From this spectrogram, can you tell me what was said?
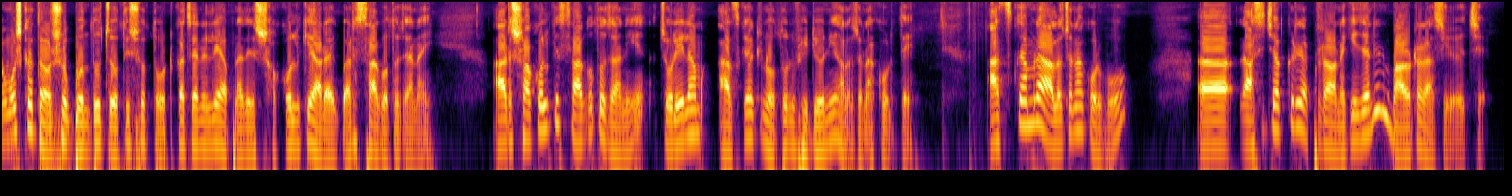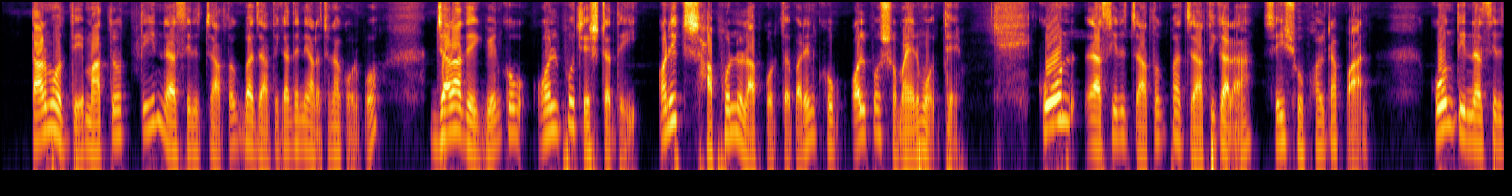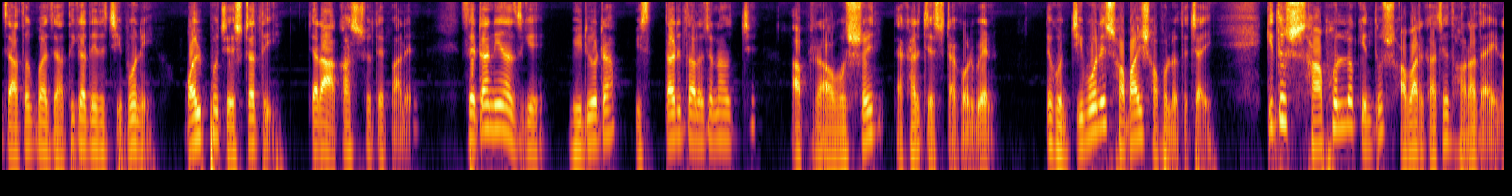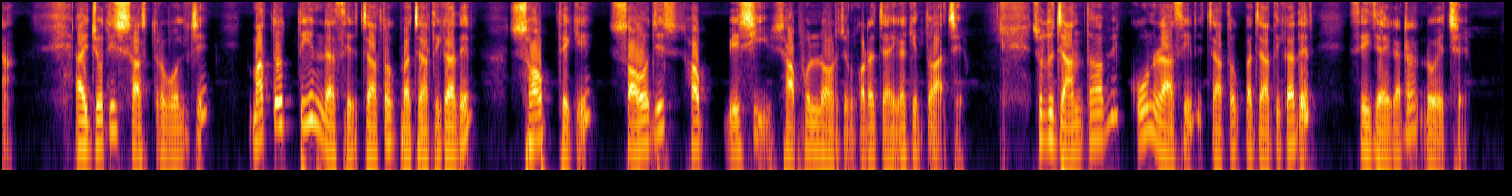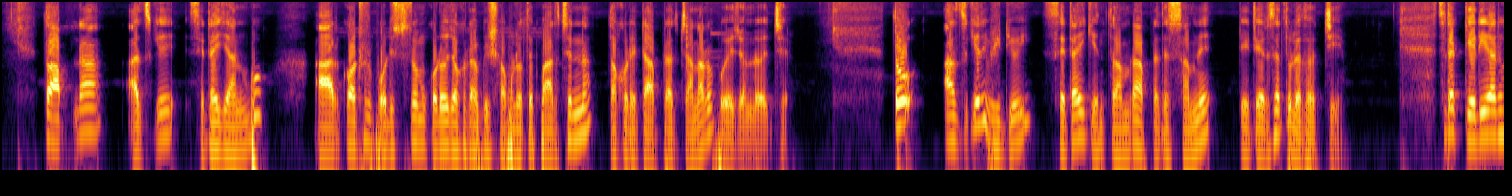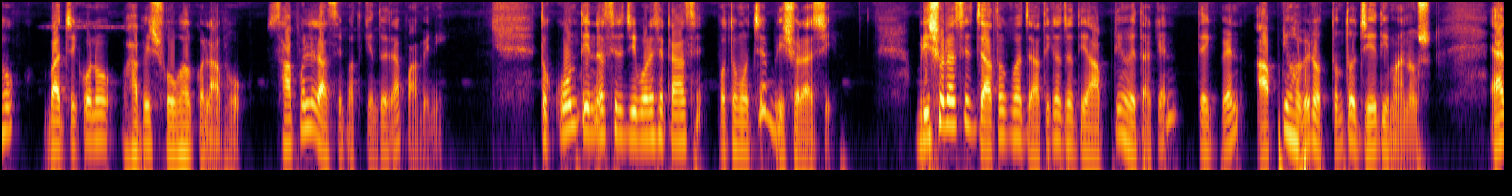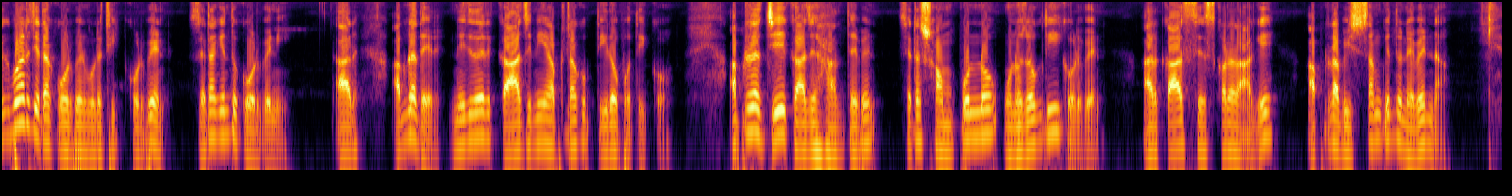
নমস্কার দর্শক বন্ধু, জ্যোতিষ টোটকা চ্যানেলে আপনাদের সকলকে আরও একবার স্বাগত জানাই। আর সকলকে স্বাগত জানিয়ে চলে এলাম আজকে একটা নতুন ভিডিও নিয়ে আলোচনা করতে। আজকে আমরা আলোচনা করব রাশিচক্রে আপনারা অনেকেই জানেন বারোটা রাশি রয়েছে। তার মধ্যে মাত্র তিন রাশির জাতক বা জাতিকাদের নিয়ে আলোচনা করব, যারা দেখবেন খুব অল্প চেষ্টাতেই অনেক সাফল্য লাভ করতে পারেন খুব অল্প সময়ের মধ্যে। কোন রাশির জাতক বা জাতিকারা সেই সুফলটা পান? কোন তিন রাশির জাতক বা জাতিকাদের জীবনে অল্প চেষ্টাতেই যারা আকাশ ছুঁতে পারেন? সেটা নিয়ে আজকে ভিডিওটা বিস্তারিত আলোচনা হচ্ছে। আপনারা অবশ্যই দেখার চেষ্টা করবেন। দেখুন, জীবনে সবাই সফল হতে চায়, কিন্তু সাফল্য কিন্তু সবার কাছে ধরা দেয় না। আর জ্যোতিষশাস্ত্র বলছে, মাত্র তিন রাশির জাতক বা জাতিকাদের সব থেকে সহজে সব বেশি সাফল্য অর্জন করার জায়গা কিন্তু আছে। শুধু জানতে হবে কোন রাশির জাতক বা জাতিকাদের সেই জায়গাটা রয়েছে। তো আপনারা আজকে সেটাই জানব। আর কঠোর পরিশ্রম করেও যখন আপনি সফল হতে পারছেন না, তখন এটা আপনার জানারও প্রয়োজন রয়েছে। তো আজকের ভিডিওই সেটাই কিন্তু আমরা আপনাদের সামনে ডিটেলসে তুলে ধরছি। সেটা কেরিয়ার হোক বা যে কোনোভাবে সৌভাগ্য লাভ হোক, সাফল্যের আশীর্বাদ কিন্তু এরা পাবেনি তো কোন তিন রাশির জীবনে সেটা আসে প্রথম হচ্ছে বৃষ রাশি বৃষ রাশির জাতক বা জাতিকা যদি আপনি হয়ে থাকেন, দেখবেন আপনি হবেন অত্যন্ত জেদি মানুষ। একবার যেটা করবেন বলে ঠিক করবেন, সেটা কিন্তু করবেনই। আর আপনাদের নিজেদের কাজ নিয়ে আপনারা খুব দৃঢ় প্রতিজ্ঞ। আপনারা যে কাজে হাত দেবেন, সেটা সম্পূর্ণ মনোযোগ দিয়েই করবেন। আর কাজ শেষ করার আগে আপনারা বিশ্রাম কিন্তু নেবেন না।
